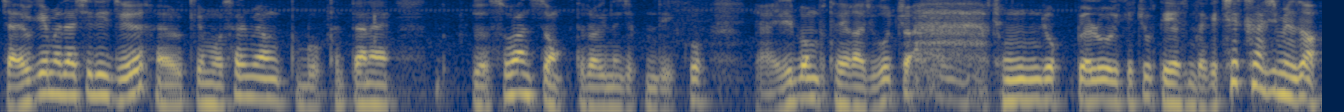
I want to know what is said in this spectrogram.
자 여기 메달 시리즈 이렇게 뭐 설명 뭐 간단한 소환송 들어있는 제품도 있고 야 1번부터 해가지고 쫙 종족별로 이렇게 쭉 되어 있습니다. 이렇게 체크하시면서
